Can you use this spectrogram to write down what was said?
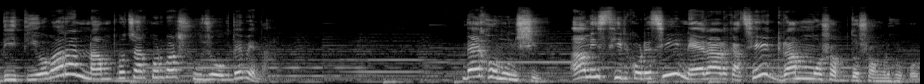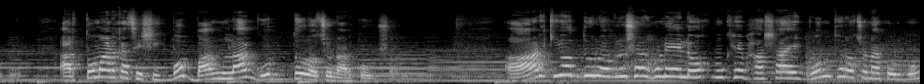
দ্বিতীয়বার আর নাম প্রচার করবার সুযোগ দেবে না। দেখো মুন্সি আমি স্থির করেছি ন্যাড়ার কাছে গ্রাম্য শব্দ সংগ্রহ করব, আর তোমার কাছে শিখব বাংলা গদ্য রচনার কৌশল। আর কি অদ্দূর অগ্রসর হলে লোকমুখে ভাষায় গ্রন্থ রচনা করব?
